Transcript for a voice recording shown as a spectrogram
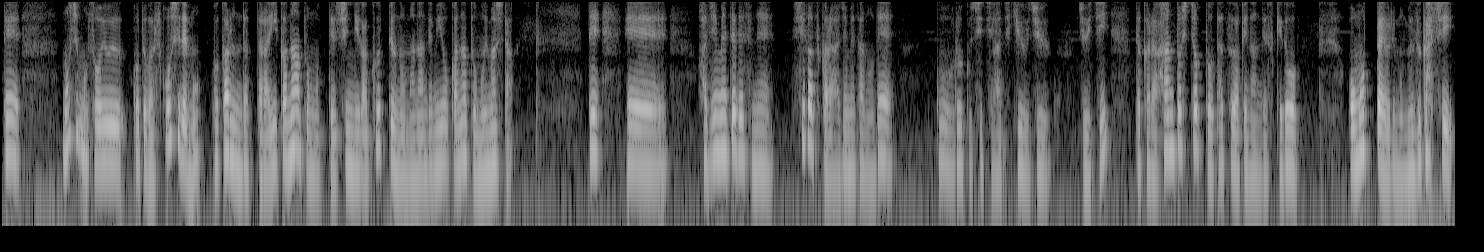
てもしもそういうことが少しでも分かるんだったらいいかなと思って心理学っていうのを学んでみようかなと思いました。で、えー、初めてですね4月から始めたので56789101だから半年ちょっと経つわけなんですけど思ったよりも難しい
